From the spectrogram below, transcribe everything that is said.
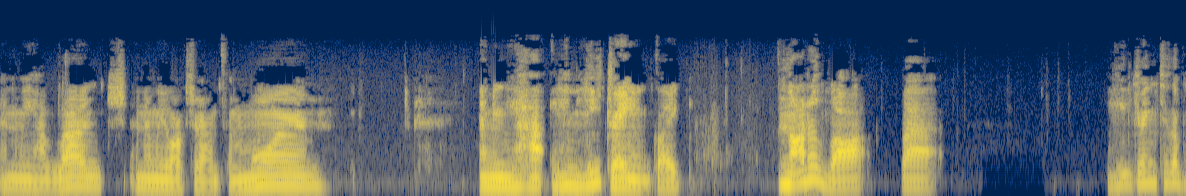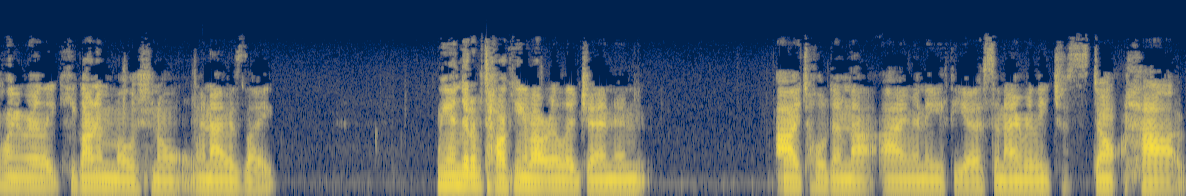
and we had lunch and then we walked around some more. And he ha- and he drank like not a lot, but he drank to the point where like he got emotional when I was like we ended up talking about religion and I told him that I'm an atheist and I really just don't have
